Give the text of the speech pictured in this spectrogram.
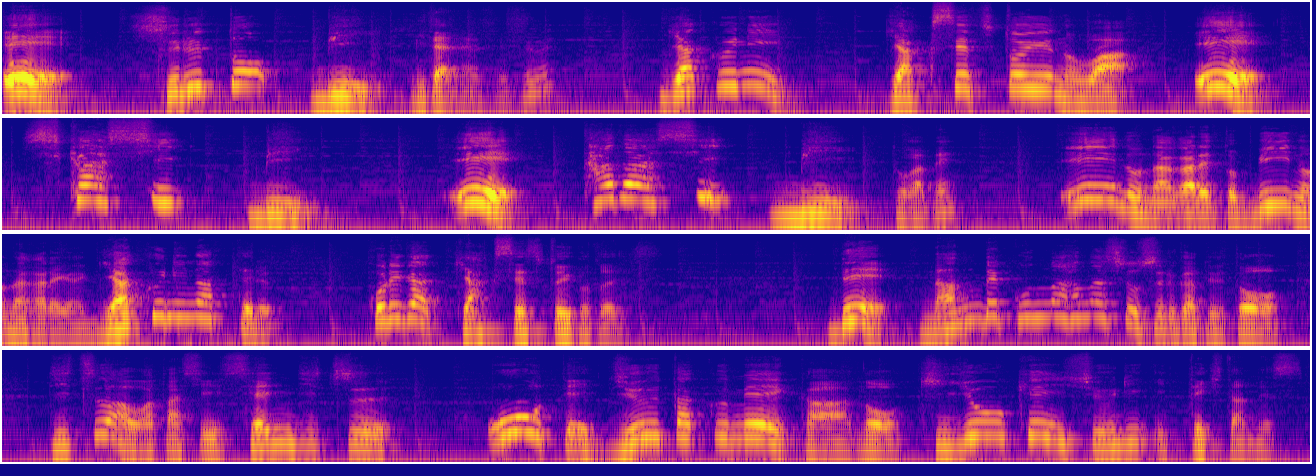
A すると B みたいなやつですね。逆に逆説というのは A しかし B A ただし B とかね。A の流れと B の流れが逆になってる。これが逆説ということです。でなんでこんな話をするかというと実は私先日大手住宅メーカーの企業研修に行ってきたんです。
